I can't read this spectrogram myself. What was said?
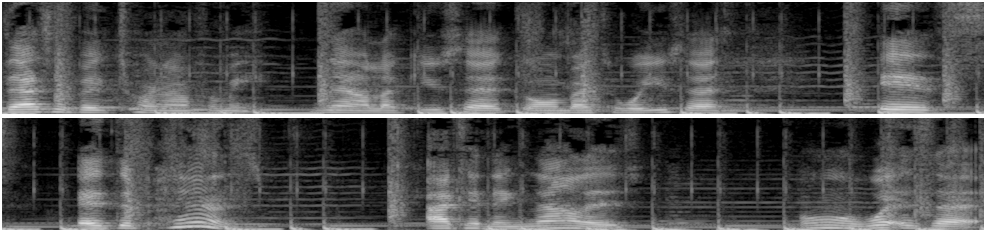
That's a big turn on for me. Now, like you said, going back to what you said, it's it depends. I can acknowledge oh, what is that?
